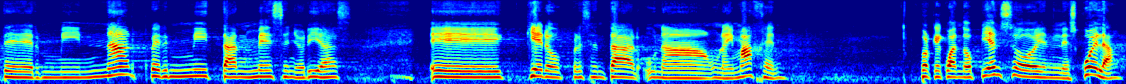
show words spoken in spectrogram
terminar, permítanme, señorías, eh, quiero presentar una, imagen, porque cuando pienso en la escuela,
